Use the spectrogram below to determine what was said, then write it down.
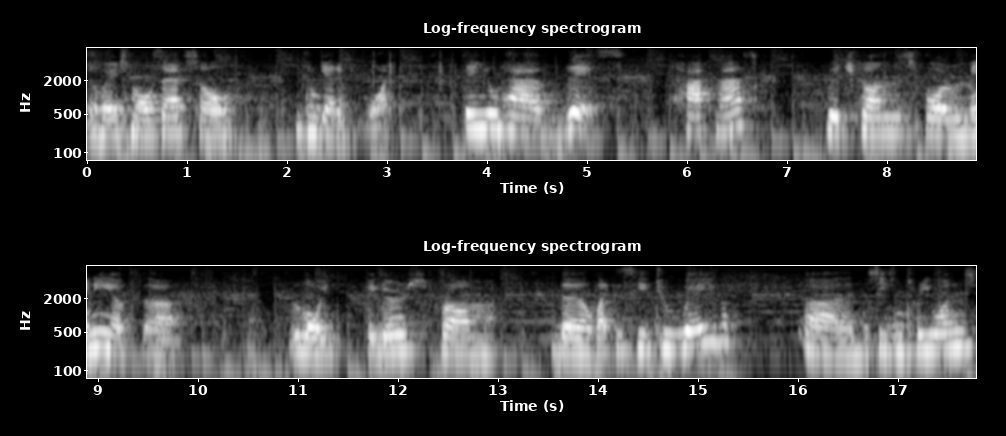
a very small set, so you can get it if you want. Then you have this half mask, which comes for many of the Lloyd figures from the Legacy 2 wave, uh, the season 3 ones.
